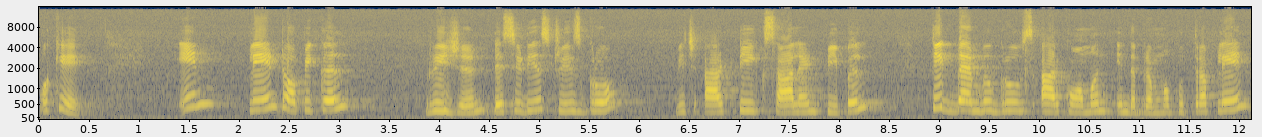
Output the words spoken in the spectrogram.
Okay. In plain tropical region, deciduous trees grow which are teak, sal and peepal Thick bamboo groves are common in the Brahmaputra plain.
